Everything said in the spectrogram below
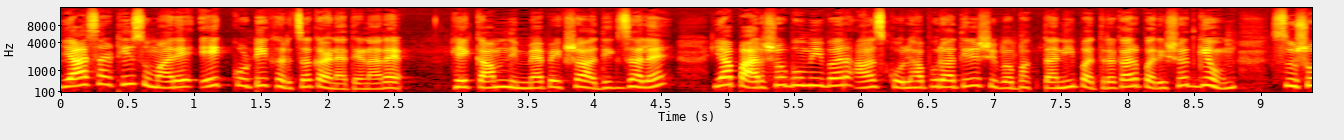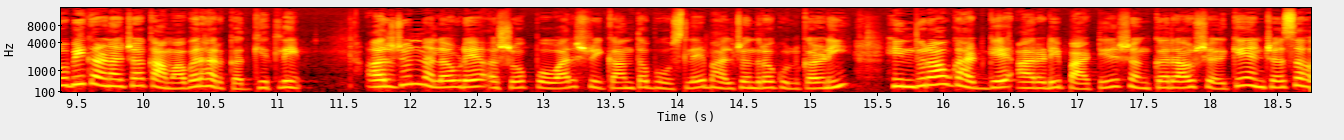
यासाठी सुमारे एक कोटी खर्च करण्यात येणार आहे. हे काम निम्म्यापेक्षा अधिक झालंय. या पार्श्वभूमीवर आज कोल्हापुरातील शिवभक्तांनी पत्रकार परिषद घेऊन सुशोभीकरणाच्या कामावर हरकत घेतली. अर्जुन नलवडे अशोक पोवार श्रीकांत भोसले भालचंद्र कुलकर्णी हिंदुराव घाटगे आर डी पाटील शंकरराव शेळके यांच्यासह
